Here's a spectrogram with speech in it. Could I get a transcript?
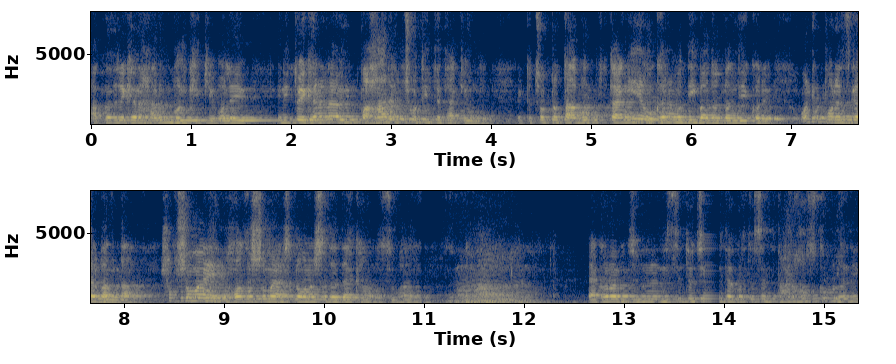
আপনাদের এখানে হারুন বলকি কে? বলে, ইনি তো এখানে না, ওই পাহাড়ের চটিতে থাকে উনি। একটা ছোট্ট তাবুক টাঙিয়ে ওখানের মধ্যে ইবাদত বান্দি করে। অনেক পরেজগার বান্দা। সবসময় হজের সময় আসলে ওনার সাথে দেখা হয় সুভান এখন আমি জন্য নিশ্চিত চিন্তা করতেছেন, তার হজ কবুল হয়নি,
